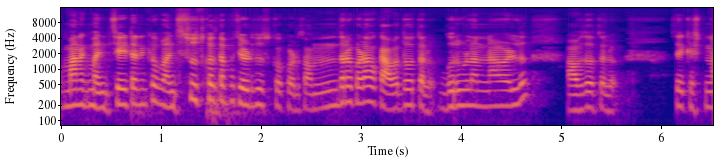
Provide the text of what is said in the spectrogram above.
మనకు మంచి చేయడానికి మంచి చూసుకోవాలి తప్ప చెడు చూసుకోకూడదు. అందరూ కూడా ఒక అవధూతలు. గురువులు అన్నవాళ్ళు అవధూతలు. శ్రీకృష్ణ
